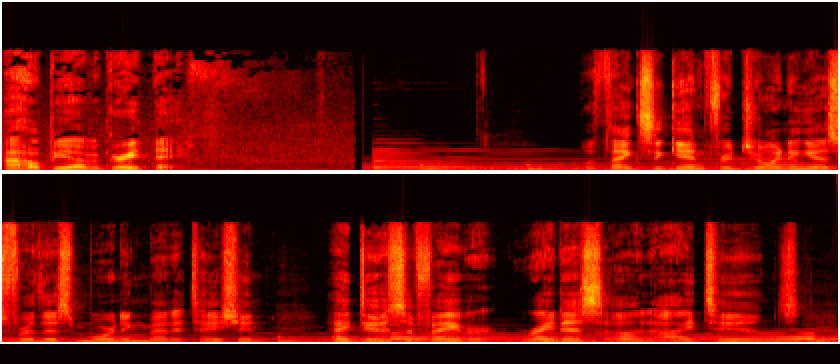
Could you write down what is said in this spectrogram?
I hope you have a great day. Well, thanks again for joining us for this morning meditation. Hey, do us a favor rate us on iTunes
